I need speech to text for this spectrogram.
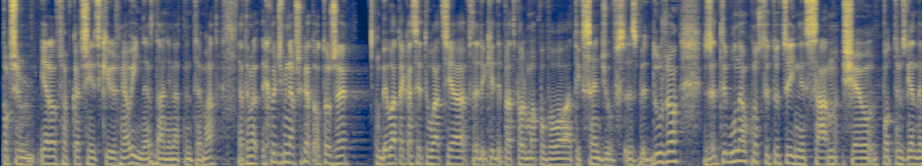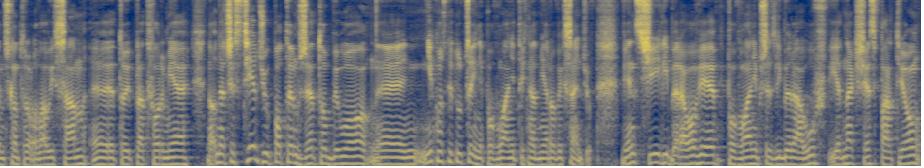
Po czym Jarosław Kaczyński już miał inne zdanie na ten temat. Natomiast chodzi mi na przykład o to, że była taka sytuacja wtedy, kiedy Platforma powołała tych sędziów zbyt dużo, że Trybunał Konstytucyjny sam się pod tym względem skontrolował i sam e, tej Platformie, no znaczy stwierdził potem, że to było e, niekonstytucyjne powołanie tych nadmiarowych sędziów. Więc ci liberałowie powołani przez liberałów jednak się z partią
